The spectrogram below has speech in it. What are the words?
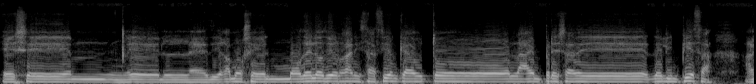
es eh, el, digamos el modelo de organización que adoptó la empresa de, limpieza a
